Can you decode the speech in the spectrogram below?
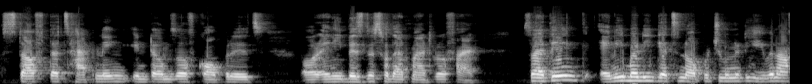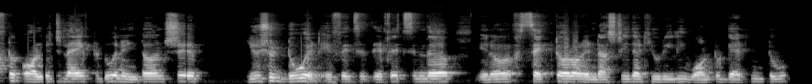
stuff that's happening in terms of corporates or any business for that matter of fact? So i think anybody gets an opportunity even after college life to do an internship you should do it. If it's if it's in the you know sector or industry that you really want to get into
